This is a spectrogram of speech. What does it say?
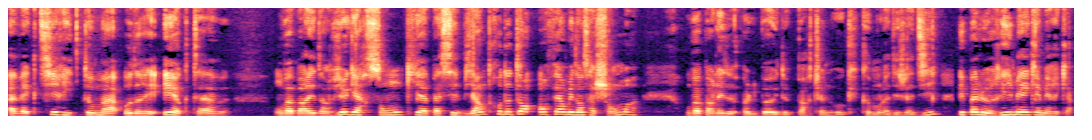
avec Thierry, Thomas, Audrey et Octave. On va parler d'un vieux garçon qui a passé bien trop de temps enfermé dans sa chambre. On va parler de Old Boy de Park Chan-wook, comme on l'a déjà dit, et pas le remake américain.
